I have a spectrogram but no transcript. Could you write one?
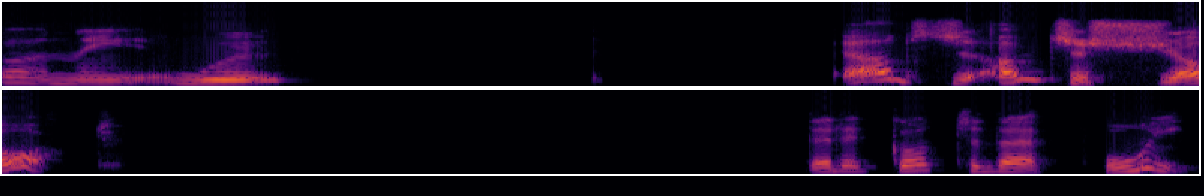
only were. I'm I'm just shocked that it got to that point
